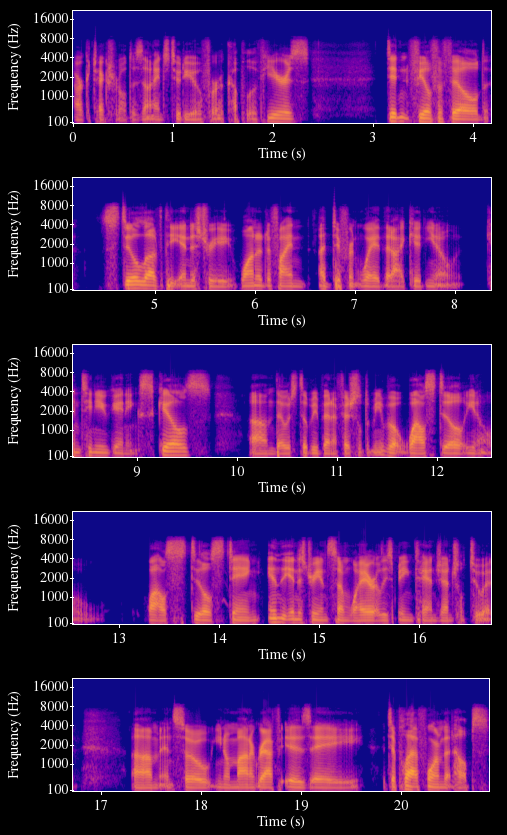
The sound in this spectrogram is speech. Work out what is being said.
architectural design studio for a couple of years. Didn't feel fulfilled. Still loved the industry. Wanted to find a different way that I could, you know, continue gaining skills um, that would still be beneficial to me, but while still, you know, while still staying in the industry in some way or at least being tangential to it. Um, and so, you know, Monograph is a it's a platform that helps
